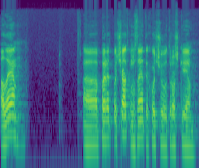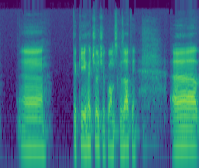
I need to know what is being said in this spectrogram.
Але е, перед початком, знаєте, хочу трошки е, такий гачочок вам сказати. Е,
